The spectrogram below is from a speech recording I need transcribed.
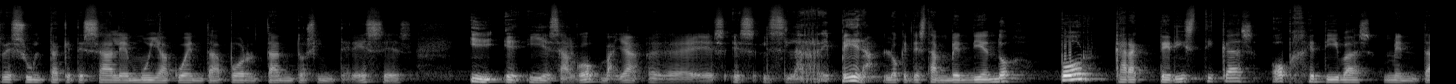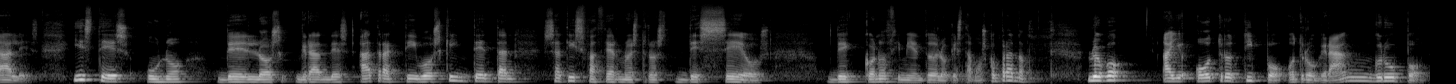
resulta que te sale muy a cuenta por tantos intereses. Y, y es algo, vaya, eh, es, es la repera lo que te están vendiendo por características objetivas mentales. Y este es uno de los grandes atractivos que intentan satisfacer nuestros deseos de conocimiento de lo que estamos comprando. Luego hay otro tipo, otro gran grupo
